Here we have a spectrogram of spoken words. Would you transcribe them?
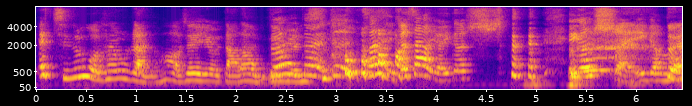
哎、其实如果他用染的话，好像也有达到我们的对对。就是所以你就是要有一个水，一个水，一个木对，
